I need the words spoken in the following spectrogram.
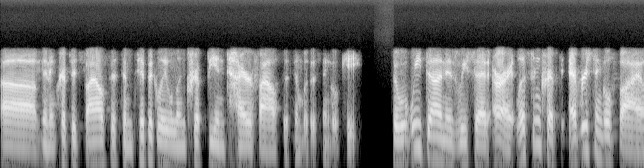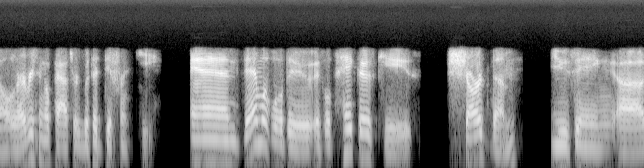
uh, an encrypted file system typically will encrypt the entire file system with a single key. So what we've done is we said, all right, let's encrypt every single file or every single password with a different key. And then what we'll do is we'll take those keys, shard them using uh,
